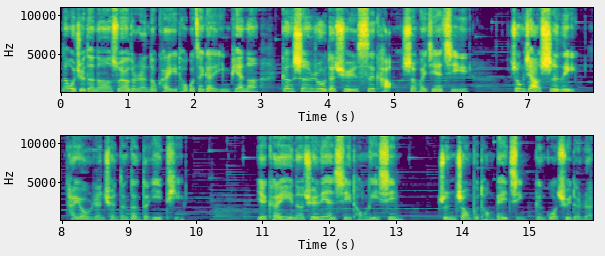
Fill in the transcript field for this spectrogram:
那我觉得呢，所有的人都可以透过这个影片呢，更深入的去思考社会阶级、宗教势力。还有人权等等的议题，也可以呢去练习同理心，尊重不同背景跟过去的人。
